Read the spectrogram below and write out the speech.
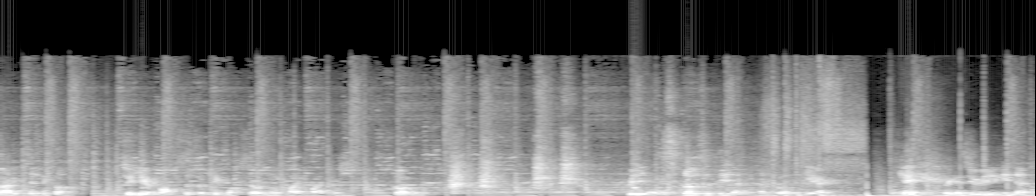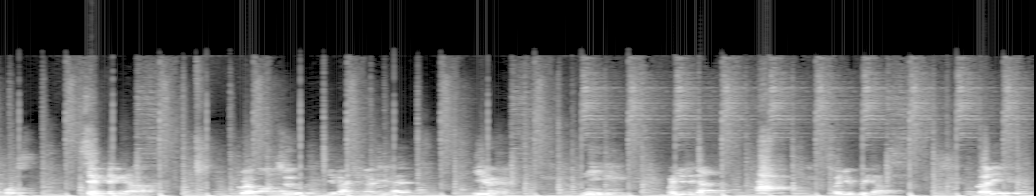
Very typical to hear boxers or kickboxers or Muay Thai fighters go really explosively let, let go air. Okay, because you really need that force. Same thing now. Grab onto the imaginary head, here, knee. When you do that, when you breathe out. Ready?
